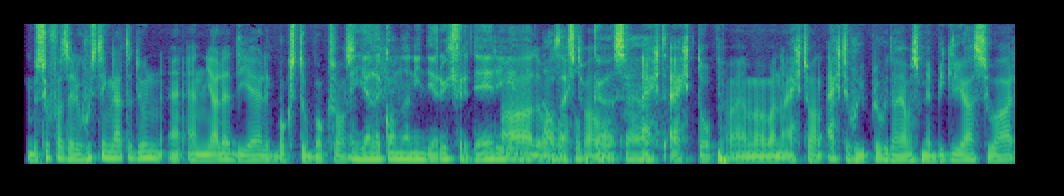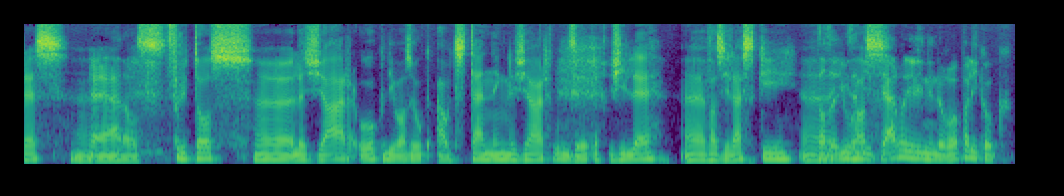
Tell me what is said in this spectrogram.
Besoufa zijn goesting laten doen en, en Jelle die eigenlijk box-to-box was. En Jelle kwam dan in die rug verdedigen. Ah, dat was echt wel kuis, echt, echt top. Eh, We waren echt wel echt een goede ploeg. Dat was met Biglia, Suarez, eh, ja, ja, dat was Frutos, eh Lejar ook. Die was ook outstanding, Lejar. zeker. Gilet, eh Vasilevski, eh dat is in het jaar waar jullie in Europa League ook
